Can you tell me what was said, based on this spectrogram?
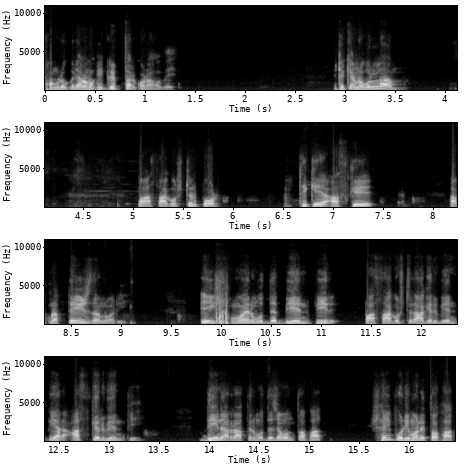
সংগ্রহ করে আমাকে গ্রেপ্তার করা হবে। এটা কেন বললাম? পাঁচ আগস্টের পর থেকে আজকে আপনার তেইশ জানুয়ারি। এই সময়ের মধ্যে বিএনপির, পাঁচ আগস্টের আগের বিএনপি আর আজকের বিএনপি। দিন আর রাতের মধ্যে যেমন তফাৎ সেই পরিমাণে তফাৎ।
